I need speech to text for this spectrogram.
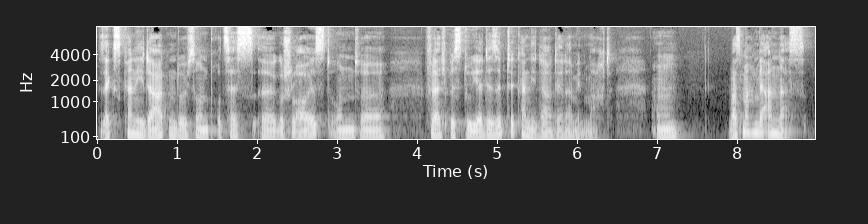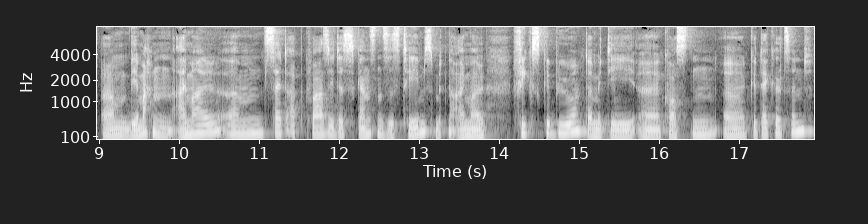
sechs Kandidaten durch so einen Prozess äh, geschleust und äh, vielleicht bist du ja der siebte Kandidat, der damit macht. Ähm, was machen wir anders? Ähm, wir machen einmal ähm, Setup quasi des ganzen Systems mit einer einmal Fixgebühr, damit die äh, Kosten äh, gedeckelt sind.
